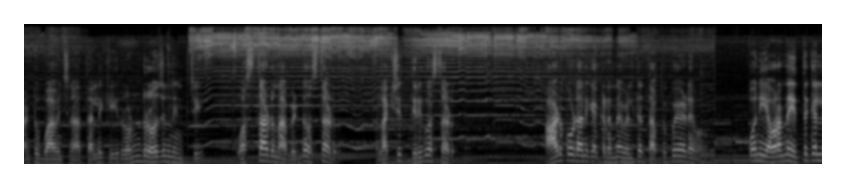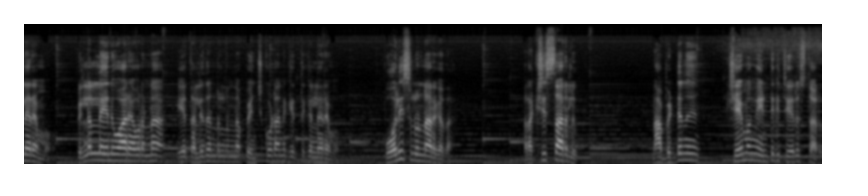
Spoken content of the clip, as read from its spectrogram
అంటూ భావించిన ఆ తల్లికి రెండు రోజుల నుంచి వస్తాడు నా బిడ్డ వస్తాడు లక్షిత్ తిరిగి వస్తాడు. ఆడుకోవడానికి ఎక్కడన్నా వెళ్తే తప్పిపోయాడేమో. పోనీ ఎవరన్నా ఎత్తుకెళ్ళారేమో పిల్లలు లేని వారు ఎవరన్నా ఏ తల్లిదండ్రులన్నా పెంచుకోవడానికి ఎత్తుకెళ్ళారేమో పోలీసులు ఉన్నారు కదా. రక్షిస్తారు నా బిడ్డను క్షేమంగా ఇంటికి చేరుస్తారు.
